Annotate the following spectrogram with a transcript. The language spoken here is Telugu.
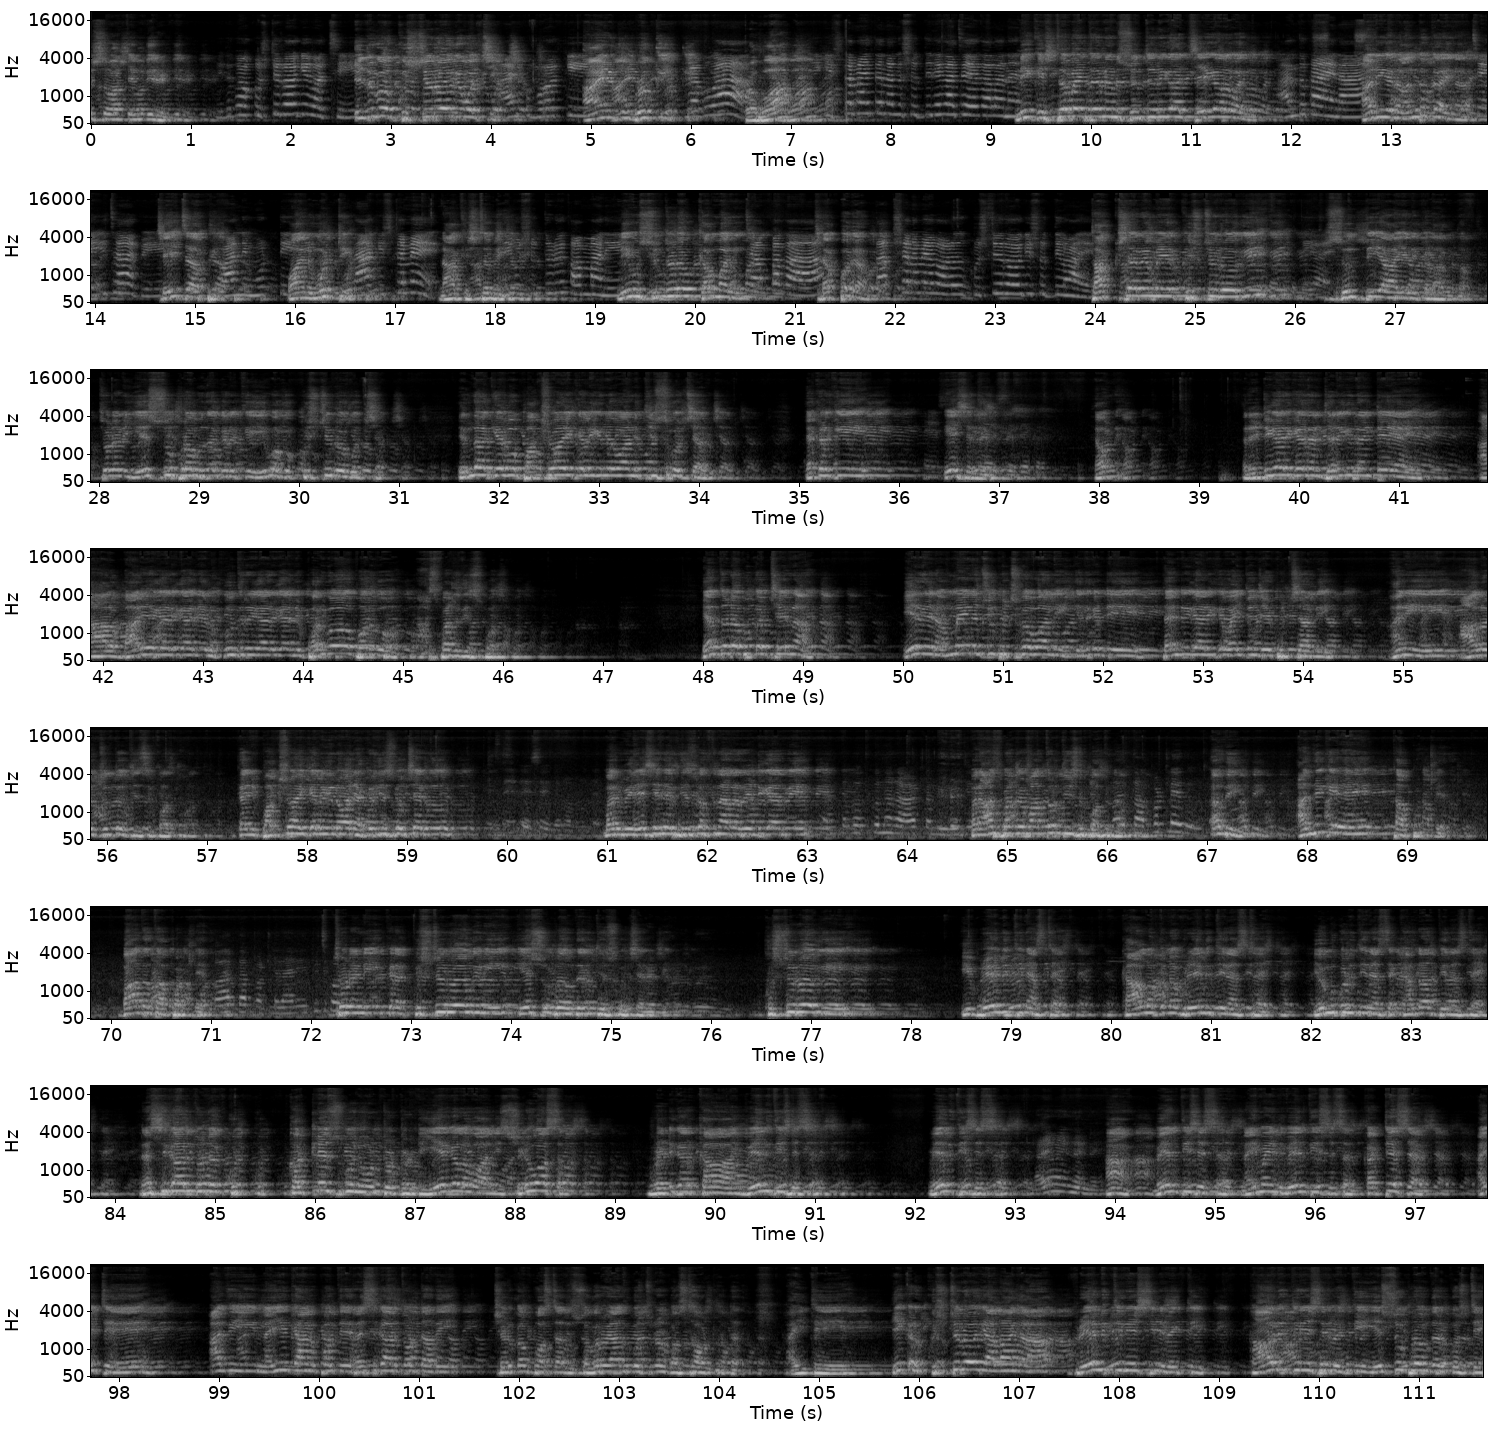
సువార్త ఎనిమిది రెండు ఇదిగో కుష్ఠరోగి వచ్చి. ఇదిగో కుష్ఠరోగి వచ్చి. ఆయనకు బ్రొక్కి. ప్రభువా ప్రభువా నీకు ఇష్టమైతే నన్ను శుద్ధినిగా చేయగలను నీకు ఇష్టమైతే నేను శుద్ధినిగా చేయగలవని. అందుకు ఆయన అడిగాను అందుకు ఆయన చెయ్యి చాపి చేయి చాపి. ముట్టి. వాని ముట్టి. నాకు ఇష్టమే నాకు ఇష్టమే. నీవు శుద్ధుడు కమ్మని. చెప్పగా తక్షణమే వాడు తక్షణమే కుష్ఠరోగి శుద్ధి ఆయన ఇక్కడ చూడండి యేసు ప్రభు దగ్గరికి ఒక కుష్ఠరోగి వచ్చాడు. ఇందాకేమో పక్షవాయు కలిగిన వాడిని తీసుకొచ్చారు ఎక్కడికి? రెడ్డి గారికి ఏదైనా జరిగిందంటే వాళ్ళ భార్య గారు కానీ వాళ్ళ కూతురు గారు కానీ పరుగో పరుగో హాస్పిటల్ తీసుకుపోతాం. ఎంత డబ్బు ఖర్చైనా ఏదైనా అమ్మాయిని చూపించుకోవాలి ఎందుకంటే తండ్రి గారికి వైద్యం చేపించాలి అని ఆలోచనతో తీసుకుపోతాం కానీ పక్షవాయి కలిగిన వాడిని ఎక్కడ తీసుకొచ్చారు? మరి మీరు ఏసీ దగ్గర తీసుకొస్తున్నారా రెడ్డి గారిని? మరి హాస్పిటల్ మాత్రం తీసుకుపోతున్నారు. అది. అందుకే తప్పట్లేదు. బాధ తప్పట్లేదు. చూడండి ఇక్కడ కుష్ఠరోగిని యేసు దగ్గర తీసుకొచ్చారండి. కుష్ఠరోగి ఈ బ్రేళ్ళు తినేస్తాయి. కాళ్ళకున్న బ్రేళ్ళు తినేస్తాయి. ఎముకలు తినేస్తాయి. కండాలు తినేస్తాయి. రసిగారితో కట్లేసుకుని ఉంటుంటుంది. ఏగల వాళ్ళ చెడువాసన రెడ్డి గారు కా వేలు తీసేశారు. వేలు ఆ, వేలు తీసేశారు. నయమైంది. వేలు తీసేశారు. కట్టేశారు. అయితే అది నయ్యి కాకపోతే రసిగారితో ఉంటుంది చెడు కంపు వస్తుంది షుగర్ వ్యాధికి వచ్చిన వస్తూ ఉంటుంటది. అయితే ఇక్కడ కుష్ఠరోగి అలాగా ప్రేమి తినేసిన వ్యక్తి కాళ్ళు తినేసిన వ్యక్తి యస్సు ప్రభు దగ్గరకు వస్తే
